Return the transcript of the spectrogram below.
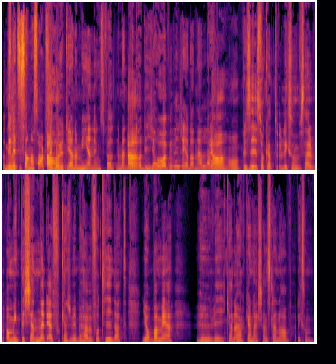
Och det är lite samma sak, Ja. gå ut och göra något meningsfullt. Men Ja. vadå, det gör vi väl redan, eller? ja, och precis. Och att liksom så här, om vi inte känner det, så kanske vi behöver få tid att jobba med hur vi kan öka den här känslan av liksom,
